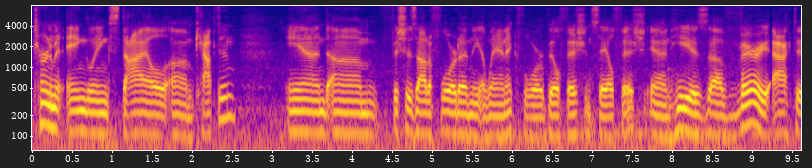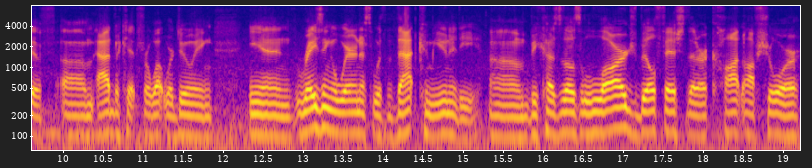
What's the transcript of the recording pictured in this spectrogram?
tournament angling style captain. And um, fishes out of Florida in the Atlantic for billfish and sailfish. And he is a very active um, advocate for what we're doing in raising awareness with that community um, because those large billfish that are caught offshore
